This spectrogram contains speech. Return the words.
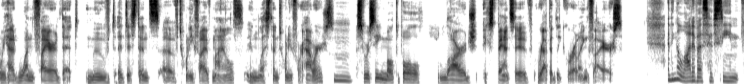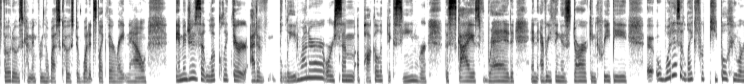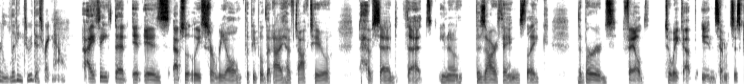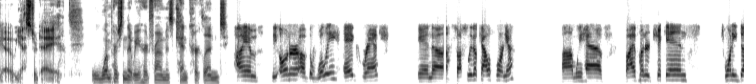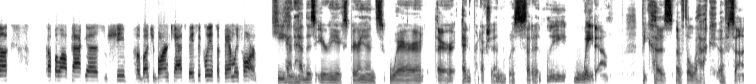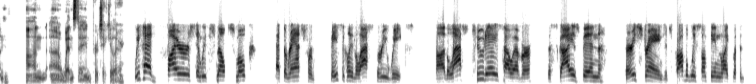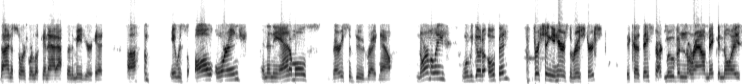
We had one fire that moved a distance of 25 miles in less than 24 hours. Mm. So we're seeing multiple large, expansive, rapidly growing fires. I think a lot of us have seen photos coming from the West Coast of what it's like there right now. Images that look like they're out of Blade Runner or some apocalyptic scene where the sky is red and everything is dark and creepy. Uh, what is it like for people who are living through this right now? I think that it is absolutely surreal. The people that I have talked to have said that, you know, bizarre things like the birds failed to wake up in San Francisco yesterday. One person that we heard from is Ken Kirkland. I am the owner of the Woolly Egg Ranch in uh, Sausalito, California. Um, we have 500 chickens, 20 ducks, a couple alpacas, some sheep, a bunch of barn cats. Basically, it's a family farm. he had had this eerie experience where their egg production was suddenly way down because of the lack of sun on uh, Wednesday in particular. We've had fires and we've smelt smoke at the ranch for basically the last three weeks. Uh, the last two days, however, the sky has been very strange. It's probably something like what the dinosaurs were looking at after the meteor hit. Um, it was all orange, and then the animals very subdued right now. Normally, when we go to open, first thing you hear is the roosters because they start moving around, making noise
